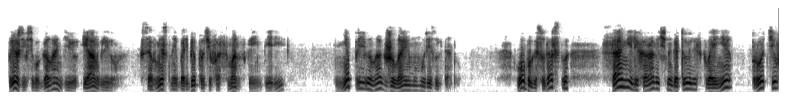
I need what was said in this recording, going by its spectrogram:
прежде всего Голландию и Англию, к совместной борьбе против Османской империи, не привела к желаемому результату. Оба государства сами лихорадочно готовились к войне против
